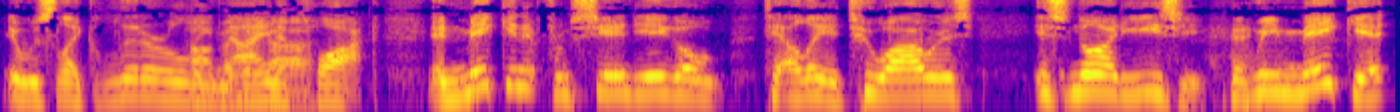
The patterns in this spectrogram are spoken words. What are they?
it was like literally Hop nine o'clock. And making it from San Diego to LA in two hours is not easy. we make it.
